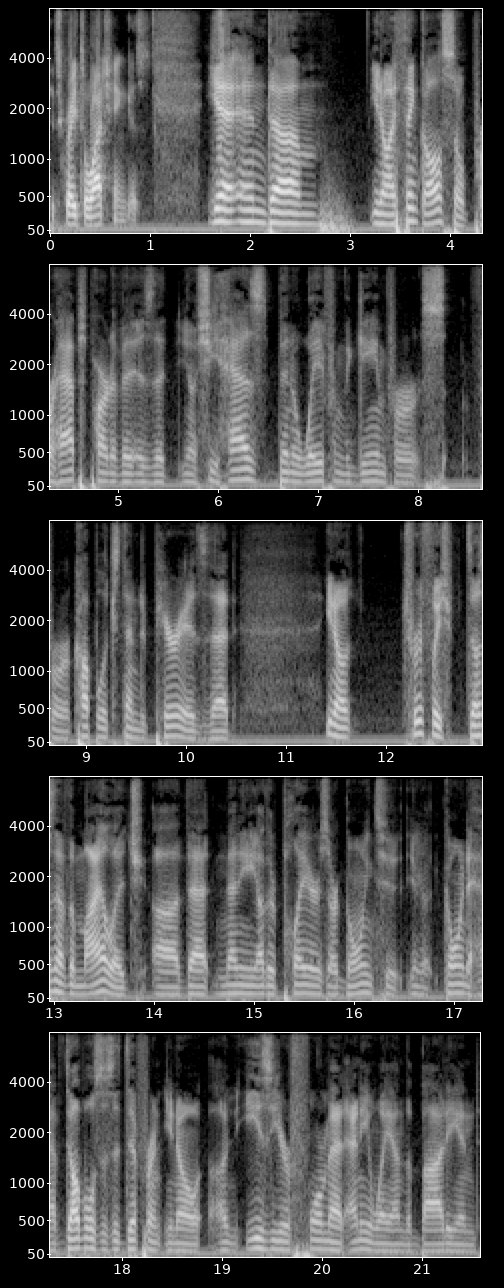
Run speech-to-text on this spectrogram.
it's great to watch Hingis. Yeah, and um, you know, I think also perhaps part of it is that you know she has been away from the game for for a couple extended periods that you know truthfully doesn't have the mileage uh, that many other players are going to you know, going to have. Doubles is a different, you know, an easier format anyway on the body, and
